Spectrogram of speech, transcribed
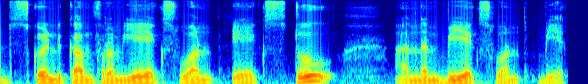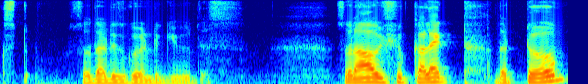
it is going to come from a x 1 a x 2 and then b x 1 b x 2. So, that is going to give you this. So, now if you collect the term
